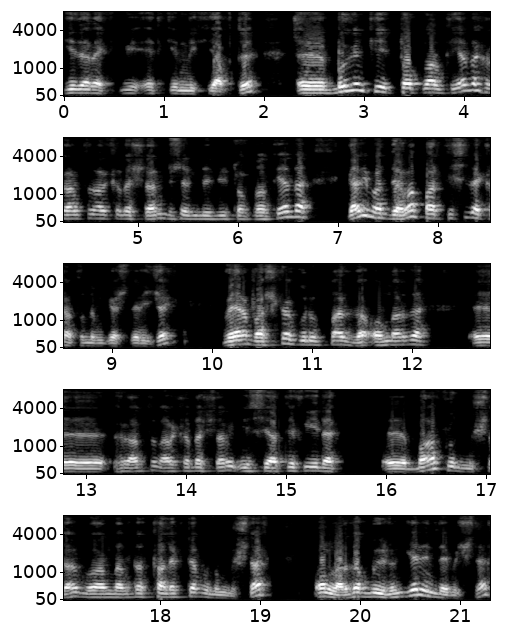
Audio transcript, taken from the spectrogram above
giderek bir etkinlik yaptı. E, bugünkü toplantıya da Hrant'ın arkadaşlarının düzenlediği toplantıya da galiba Deva Partisi de katılım gösterecek veya başka gruplar da onlar da e, Hrant'ın arkadaşları inisiyatifiyle e, bağ kurmuşlar. Bu anlamda talepte bulunmuşlar. Onlar da buyurun gelin demişler.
